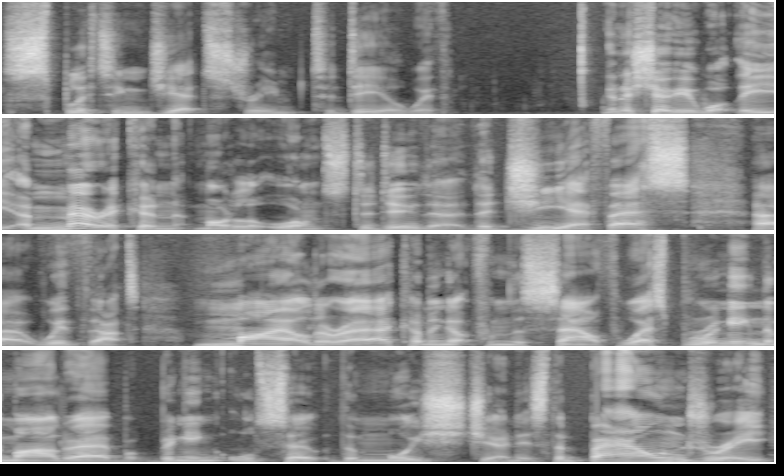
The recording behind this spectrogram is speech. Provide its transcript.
splitting jet stream to deal with. I'm going to show you what the American model wants to do, the, the GFS, uh, with that milder air coming up from the southwest, bringing the milder air, but bringing also the moisture. And it's the boundary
